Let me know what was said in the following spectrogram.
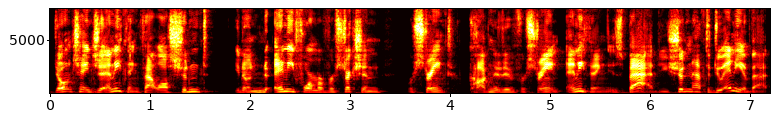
don't change anything. Fat loss shouldn't, you know, any form of restriction, restraint, cognitive restraint, anything is bad. You shouldn't have to do any of that.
